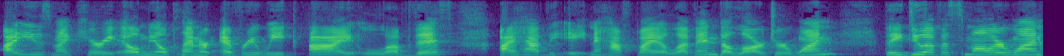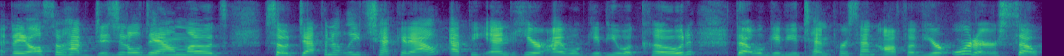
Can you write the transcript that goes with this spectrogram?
I use my Carrie Elle meal planner every week. I love this. I have the eight and a half by 11, the larger one. They do have a smaller one. They also have digital downloads, so definitely check it out. At the end here, I will give you a code that will give you 10% off of your order. So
